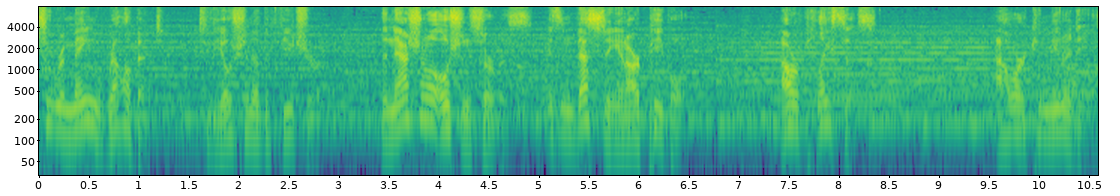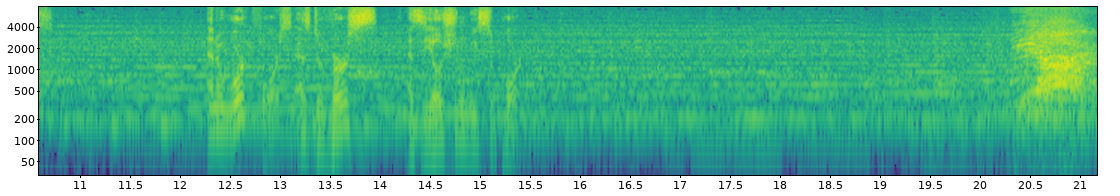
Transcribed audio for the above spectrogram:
to remain relevant to the ocean of the future, the National Ocean Service is investing in our people, our places, our communities, and a workforce as diverse as the ocean we support. We are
